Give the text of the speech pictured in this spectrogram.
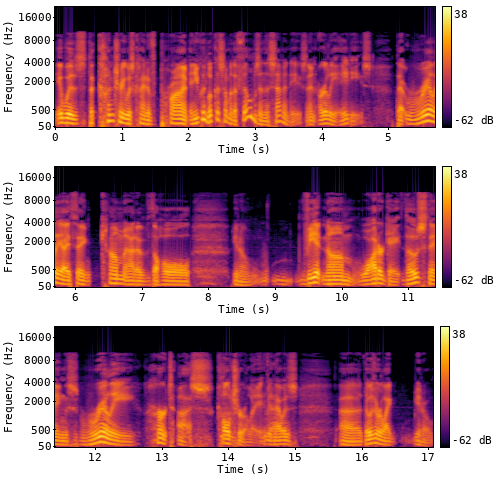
it was the country was kind of primed, and you could look at some of the films in the '70s and early '80s that really, I think, come out of the whole, you know, Vietnam, Watergate. Those things really hurt us culturally. I mean, Yeah. that was, uh, those are like you know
